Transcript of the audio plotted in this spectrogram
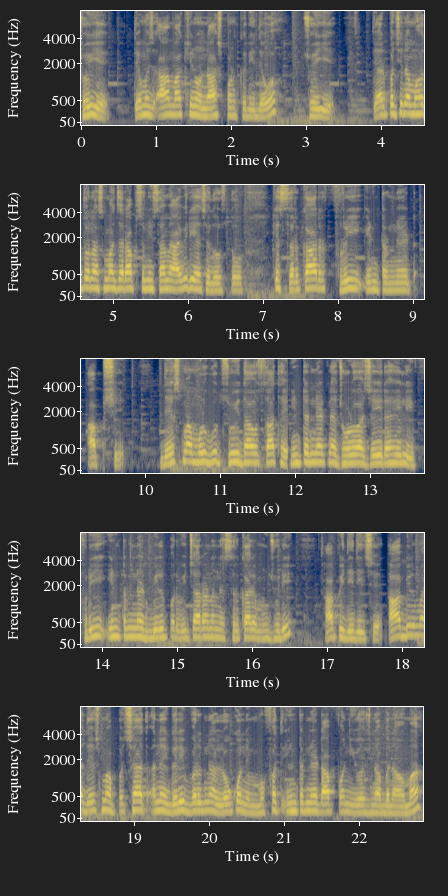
જોઈએ. તેમજ આ માખીનો નાશ પણ કરી દેવો જોઈએ. ત્યાર પછીના મહત્વના સમાચાર આપસુની સામે આવી રહ્યા છે દોસ્તો, કે સરકાર ફ્રી ઇન્ટરનેટ આપશે. દેશમાં મૂળભૂત સુવિધાઓ સાથે ઇન્ટરનેટને જોડવા જઈ રહેલી ફ્રી ઇન્ટરનેટ બિલ પર વિચારણાને સરકારે મંજૂરી આપી દીધી છે. આ બિલમાં દેશમાં પછાત અને ગરીબ વર્ગના લોકોને મફત ઇન્ટરનેટ આપવાની યોજના બનાવવામાં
